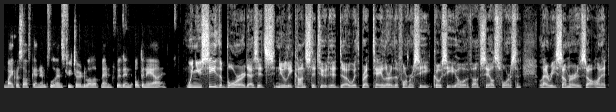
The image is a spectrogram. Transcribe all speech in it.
Microsoft can influence future development within OpenAI. When you see the board as it's newly constituted uh, with Bret Taylor, the former C- co-CEO of, of, Salesforce, and Larry Summers uh, on it,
